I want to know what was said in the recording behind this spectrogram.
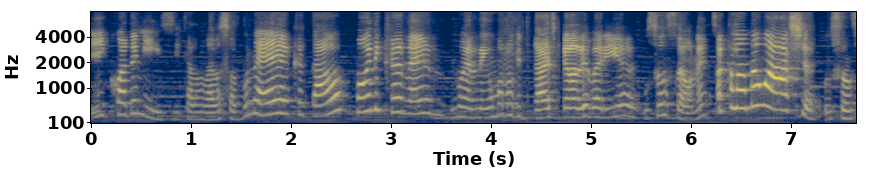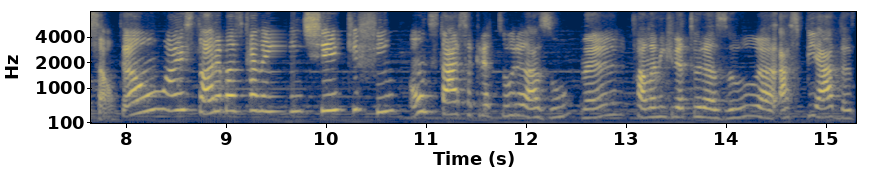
e com a Denise. Ela leva sua boneca e tal. Mônica, né, não era nenhuma novidade que ela levaria o Sansão, né? Só que ela não acha o Sansão. Então a história é basicamente que fim. Onde está essa criatura azul, né? Falando em criatura azul, as piadas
